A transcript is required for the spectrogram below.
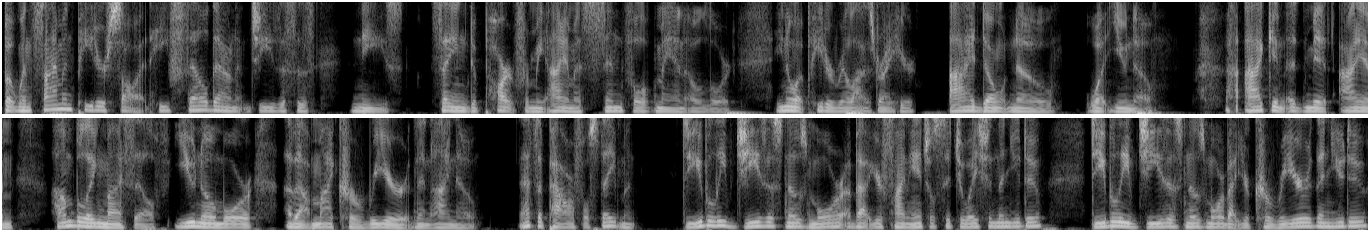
But when Simon Peter saw it, he fell down at Jesus' knees, saying, Depart from me, I am a sinful man, O Lord. You know what Peter realized right here? I don't know what you know. I can admit I am humbling myself. You know more about my career than I know. That's a powerful statement. Do you believe Jesus knows more about your financial situation than you do? Do you believe Jesus knows more about your career than you do?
